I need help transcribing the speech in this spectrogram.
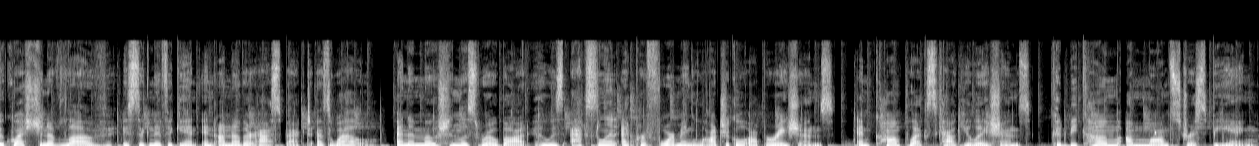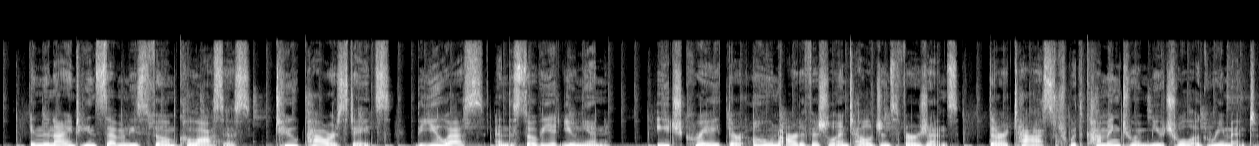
The question of love is significant in another aspect as well. An emotionless robot who is excellent at performing logical operations and complex calculations could become a monstrous being. In the 1970s film Colossus, two power states, the US and the Soviet Union, each create their own artificial intelligence versions that are tasked with coming to a mutual agreement.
